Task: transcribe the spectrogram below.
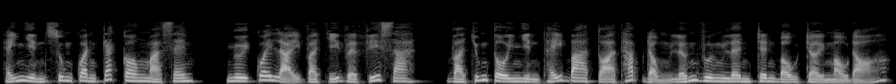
Hãy nhìn xung quanh các con mà xem, người quay lại và chỉ về phía xa, và chúng tôi nhìn thấy ba tòa tháp rộng lớn vươn lên trên bầu trời màu đỏ,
